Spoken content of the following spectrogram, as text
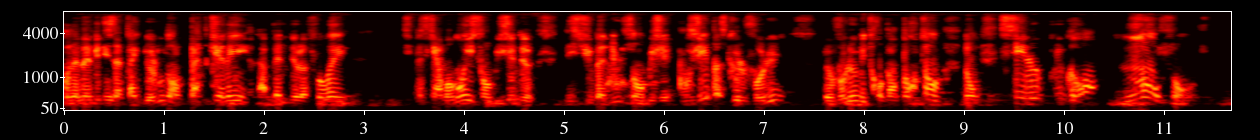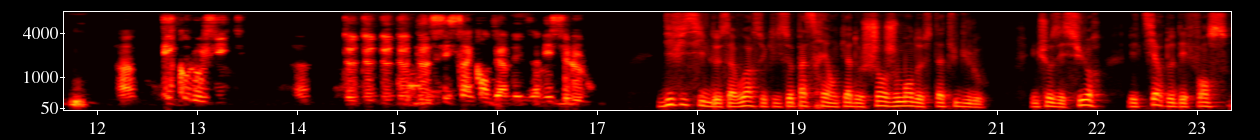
On a même eu des attaques de loups dans le Pas-de-Calais, à peine de la forêt. C'est parce qu'à un moment, ils sont obligés de, les subadultes sont obligés de bouger parce que le volume, le volume est trop important. Donc, c'est le plus grand mensonge, hein, écologique, hein, de, de, de, de, ces 50 dernières années, c'est le loup. Difficile de savoir ce qu'il se passerait en cas de changement de statut du loup. Une chose est sûre, les tirs de défense,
